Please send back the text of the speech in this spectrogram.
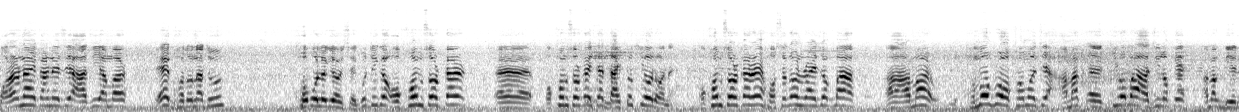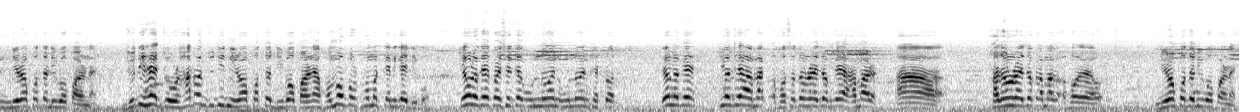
পৰা নাই কাৰণে যে আজি আমাৰ এই ঘটনাটো হ'বলগীয়া হৈছে। গতিকে অসম চৰকাৰ অসম চৰকাৰে এতিয়া দায়িত্ব কিয় লোৱা নাই? অসম চৰকাৰে সচেতন ৰাইজক বা আমাৰ সমগ্ৰ অসমত যে আমাক কিয় বা আজিলৈকে আমাক নিৰাপত্তা দিব পৰা নাই? যদিহে যোৰহাটত যদি নিৰাপত্তা দিব পৰা নাই সমগ্ৰ অসমত কেনেকৈ দিব? তেওঁলোকে কৈছে যে উন্নয়ন উন্নয়ন ক্ষেত্ৰত। তেওঁলোকে কিয় যে আমাক সচেতন ৰাইজক যে আমাৰ সাধাৰণ ৰাইজক আমাক নিৰাপত্তা দিব পৰা নাই?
